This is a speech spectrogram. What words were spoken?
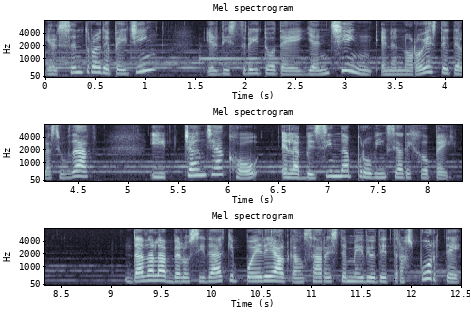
el centro de Beijing, el distrito de Yanqing en el noroeste de la ciudad y Zhangjiakou en la vecina provincia de Hebei. Dada la velocidad que puede alcanzar este medio de transporte,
